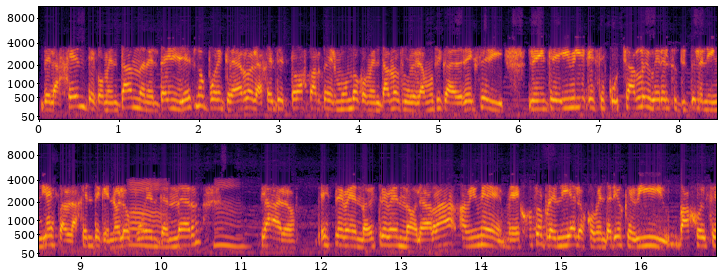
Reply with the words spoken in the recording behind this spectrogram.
de la gente comentando en el Tiny Desk, no pueden creerlo, la gente de todas partes del mundo comentando sobre la música de Drexler y lo increíble que es escucharlo y ver el subtítulo en inglés para la gente que no lo puede Ah. entender. Mm. Claro, es tremendo, es tremendo. La verdad, a mí me, me dejó sorprendida los comentarios que vi bajo ese,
